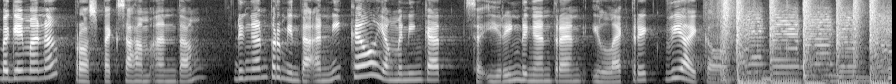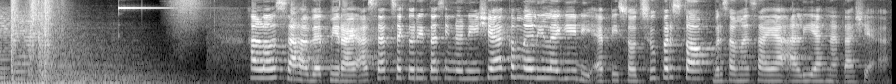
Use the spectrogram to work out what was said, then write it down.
Bagaimana prospek saham Antam dengan permintaan nikel yang meningkat seiring dengan tren electric vehicle? Halo sahabat Mirai Aset Sekuritas Indonesia, kembali lagi di episode Superstock bersama saya Aliyah Natasha.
